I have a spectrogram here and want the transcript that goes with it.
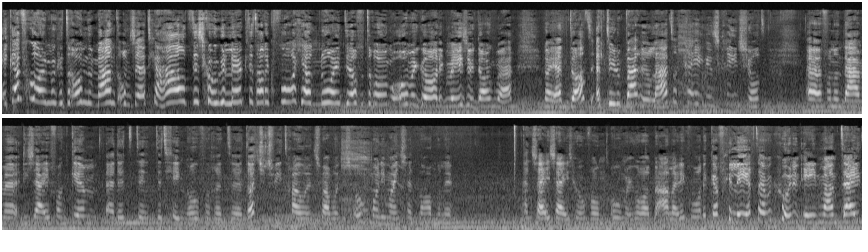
Ik heb gewoon mijn gedroomde maandomzet gehaald. Het is gewoon gelukt. Dit had ik vorig jaar nooit durven dromen. Oh my god, ik ben je zo dankbaar. Nou ja, dat. En toen een paar uur later kreeg ik een screenshot uh, van een dame die zei van Kim, uh, dit, dit, ging over het uh, Dutch trouwens, waar we dus ook money mindset behandelen. En zij zei gewoon van, oh my god, naar aanleiding van wat ik heb geleerd, heb ik gewoon in één maand tijd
